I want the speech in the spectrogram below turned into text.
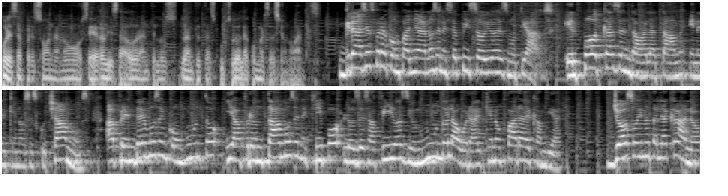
por esa persona, ¿no? Se haya realizado durante, los, durante el transcurso de la conversación o antes. Gracias por acompañarnos en este episodio de Desmoteados, el podcast de Endava Latam en el que nos escuchamos, aprendemos en conjunto y afrontamos en equipo los desafíos de un mundo laboral que no para de cambiar. Yo soy Natalia Cano,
